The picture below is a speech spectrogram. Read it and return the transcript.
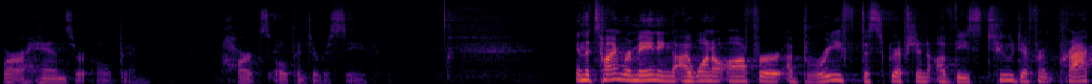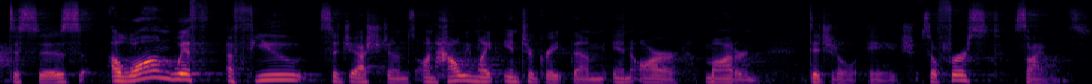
where our hands are open, hearts open to receive. In the time remaining, I want to offer a brief description of these two different practices, along with a few suggestions on how we might integrate them in our modern digital age. So, first, silence.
